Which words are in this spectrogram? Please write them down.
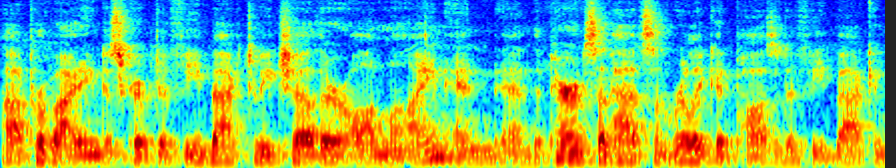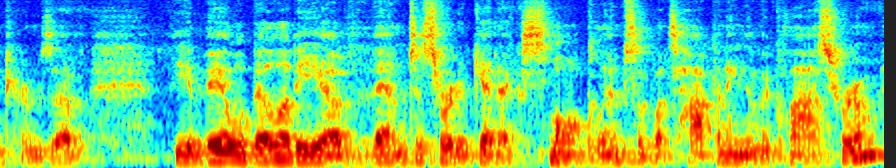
uh, providing descriptive feedback to each other online, and and the parents have had some really good positive feedback in terms of the availability of them to sort of get a small glimpse of what's happening in the classroom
